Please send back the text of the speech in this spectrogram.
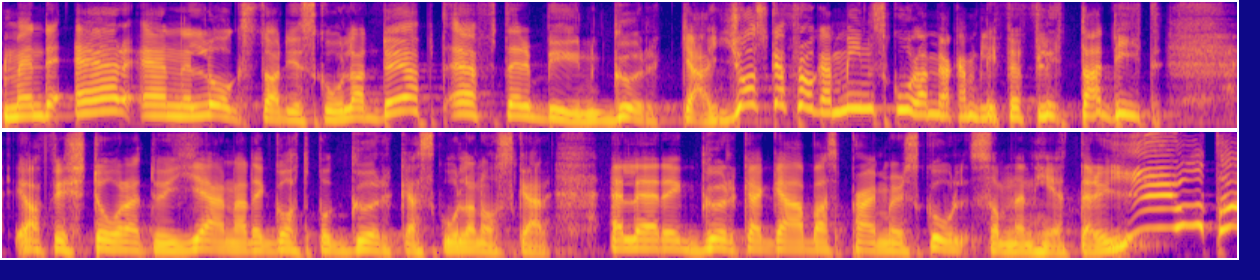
Men det är en lågstadieskola döpt efter byn Gurka. Jag ska fråga min skola om jag kan bli förflyttad dit. Jag förstår att du gärna hade gått på Gurkaskolan, Oskar. Eller Gurka Gabbas Primary School som den heter. Ja, tack!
